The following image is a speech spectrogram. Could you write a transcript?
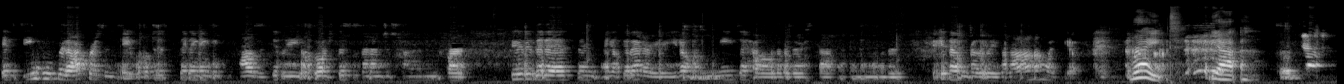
It's easy for that person to be able to think positively, go to this sunshine, or do this and, and you'll get better. You don't need to have all the other stuff in order to get them really wrong with you. Right. Yeah. yeah.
